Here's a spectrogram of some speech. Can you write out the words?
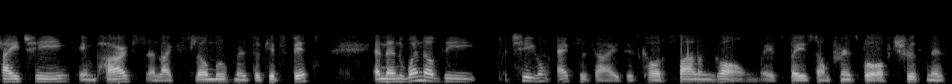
Tai Chi in parks like slow movements to keep fit. And then one of the Qigong exercise is called Falun Gong. It's based on principle of truthness,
